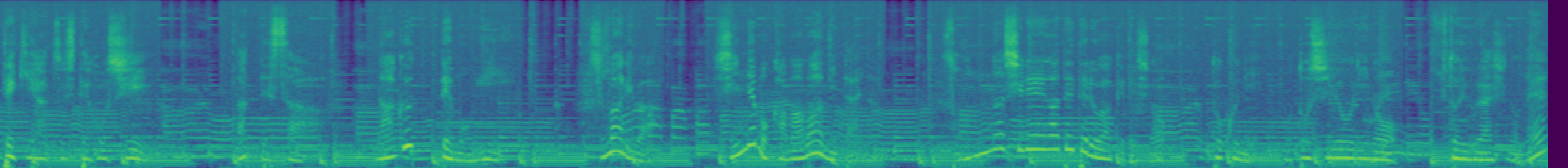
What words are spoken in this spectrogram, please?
摘発してほしい。だってさ殴ってもいい。つまりは死んでも構わんみたいな。そんな指令が出てるわけでしょ。特にお年寄りの一人暮らしのね。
